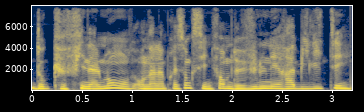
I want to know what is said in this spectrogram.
donc finalement, on a l'impression que c'est une forme de vulnérabilité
